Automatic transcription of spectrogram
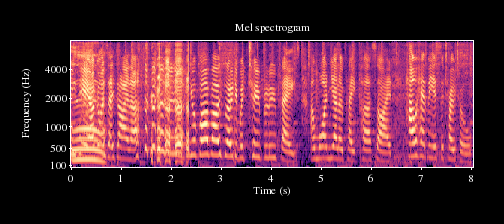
here, I've got to say Tyler. Your barbell is loaded with two blue plates and one yellow plate per side. How heavy is the total?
